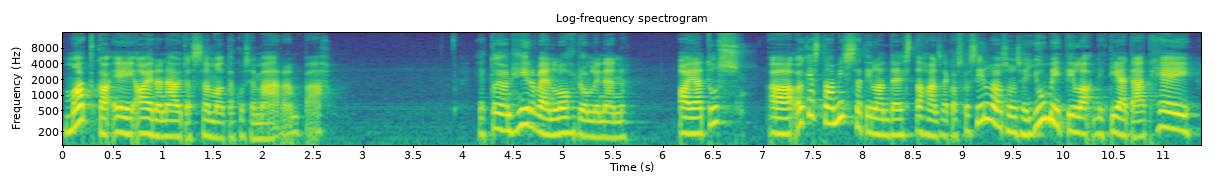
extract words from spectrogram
matka ei aina näytä samalta kuin se määränpää. Ja toi on hirveän lohdullinen ajatus. Ää, oikeastaan missä tilanteessa tahansa, koska silloin jos on se jumitila, niin tietää, että hei,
